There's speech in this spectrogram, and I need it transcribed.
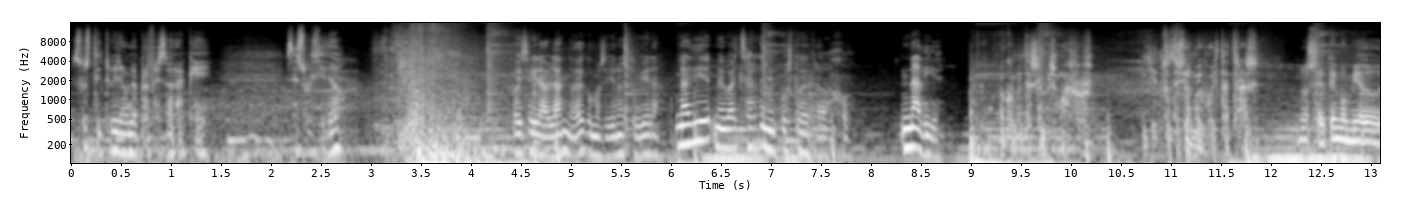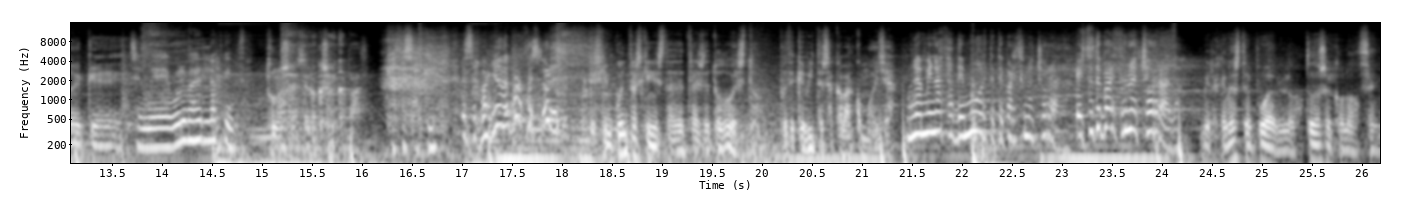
sustituir a una profesora que se suicidó. Podéis seguir hablando, ¿eh? Como si yo no estuviera. Nadie me va a echar de mi puesto de trabajo. Nadie. No cometas el mismo error. Y entonces ya no hay vuelta atrás. No sé, tengo miedo de que... Se me vuelva a ir la pinza. Tú no sabes de lo que soy capaz. ¿Qué haces aquí? ¡Es el baño de profesores! Porque si encuentras quién está detrás de todo esto, puede que evites acabar como ella. Una amenaza de muerte, ¿te parece una chorrada? ¿Esto te parece una chorrada? Mira que en este pueblo todos se conocen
